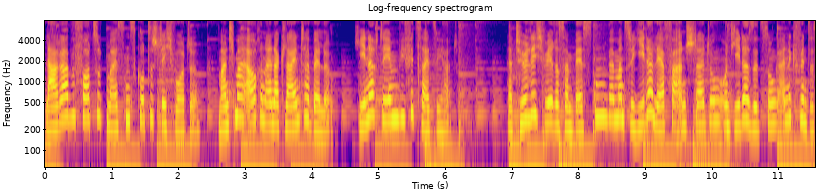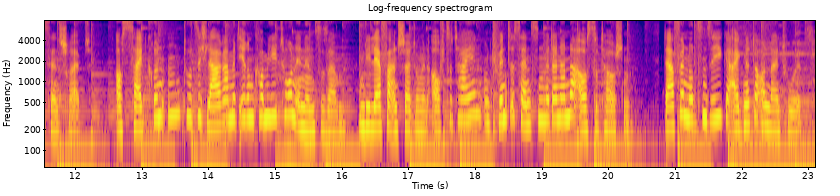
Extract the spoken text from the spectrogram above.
Lara bevorzugt meistens kurze Stichworte, manchmal auch in einer kleinen Tabelle, je nachdem, wie viel Zeit sie hat. Natürlich wäre es am besten, wenn man zu jeder Lehrveranstaltung und jeder Sitzung eine Quintessenz schreibt. Aus Zeitgründen tut sich Lara mit ihren KommilitonInnen zusammen, um die Lehrveranstaltungen aufzuteilen und Quintessenzen miteinander auszutauschen. Dafür nutzen sie geeignete Online-Tools.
